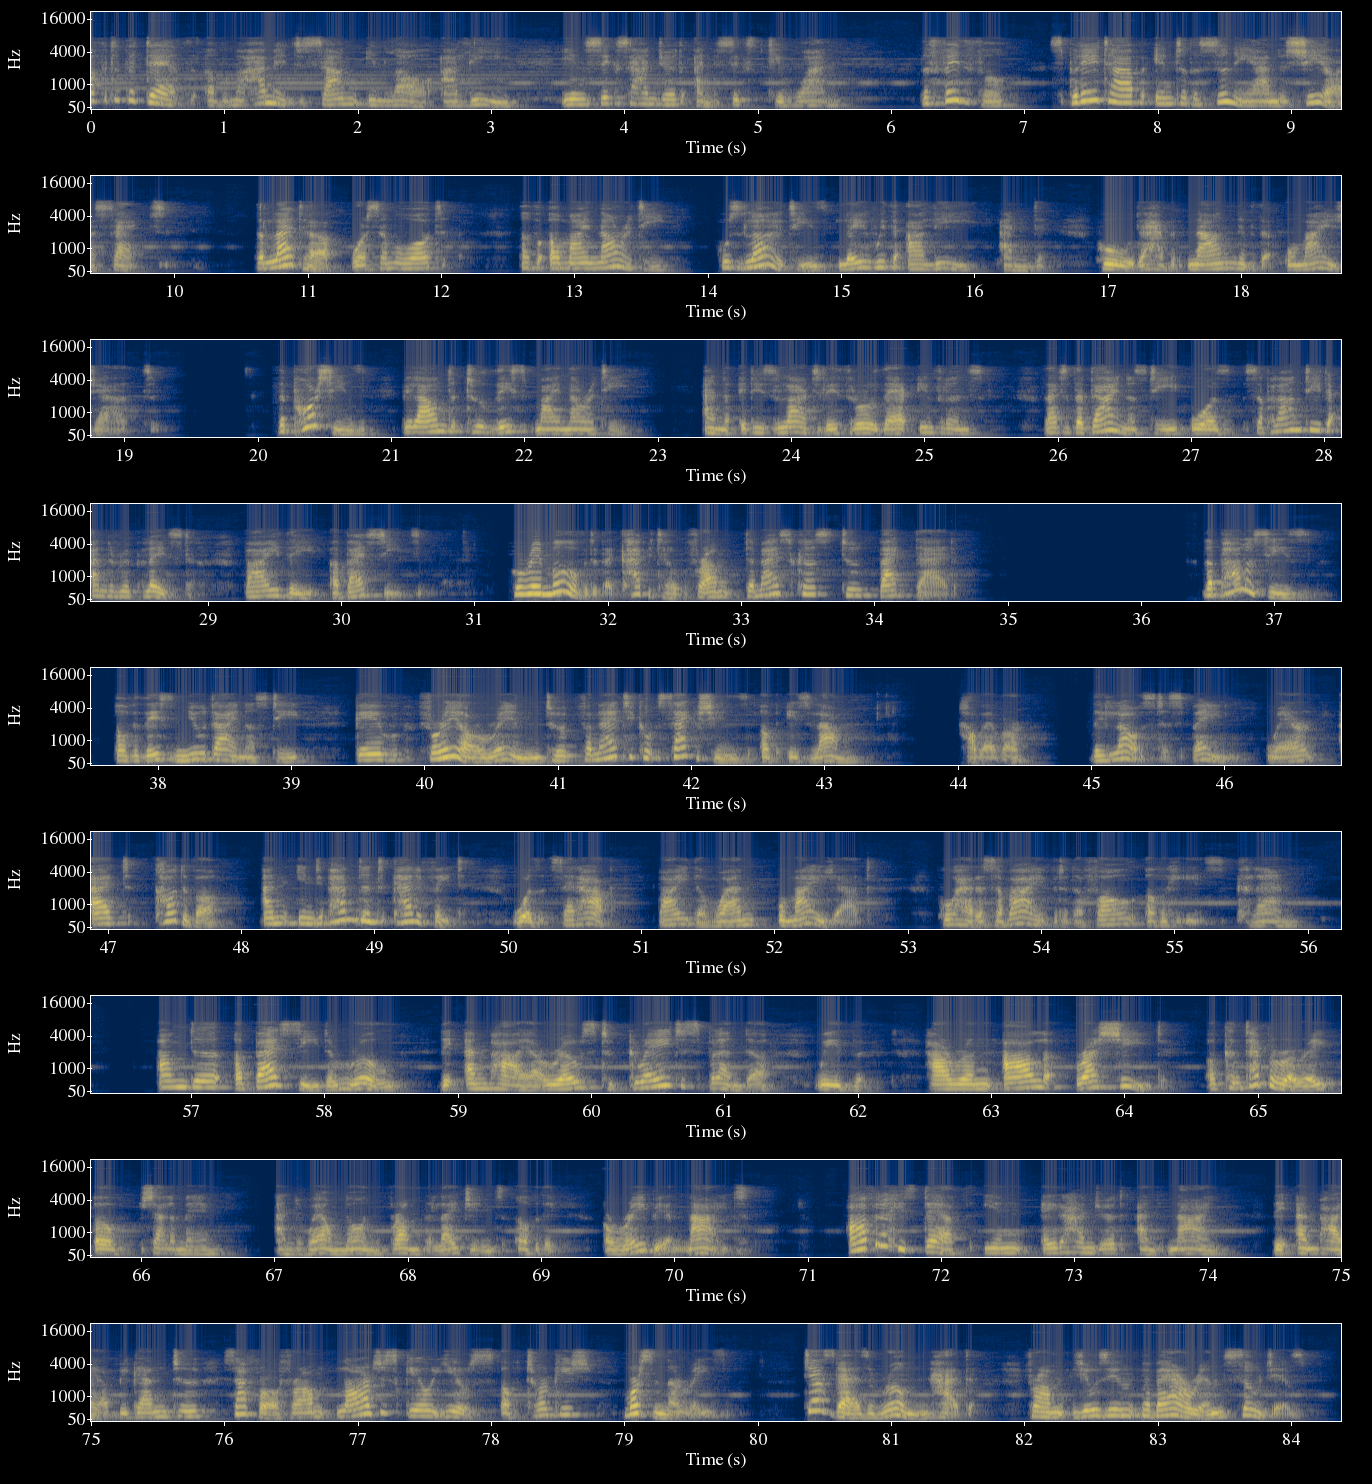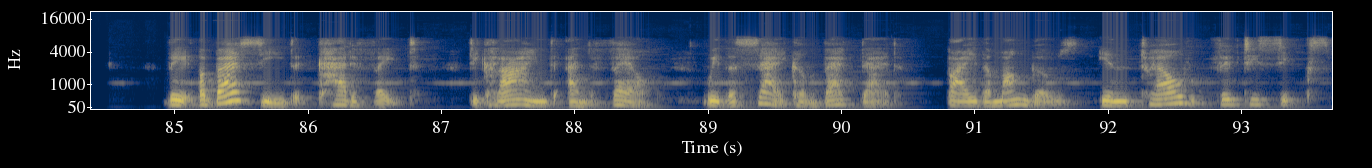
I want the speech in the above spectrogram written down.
After the death of Muhammad's son-in-law Ali in 661, the faithful split up into the Sunni and Shia sects. The latter were somewhat of a minority whose loyalties lay with Ali and who would have none of the Umayyads. The Persians belonged to this minority, and it is largely through their influence that the dynasty was supplanted and replaced by the Abbasids, who removed the capital from Damascus to Baghdad. The policies of this new dynasty gave freer rein to fanatical sections of Islam. However, they lost Spain, where at Cordova an independent caliphate was set up by the one Umayyad, who had survived the fall of his clan. Under Abbasid rule, the empire rose to great splendor with Harun al-Rashid, a contemporary of Charlemagne, and well known from the legends of the Arabian Nights. After his death in 809, the empire began to suffer from large-scale use of Turkish mercenaries, just as Rome had from using barbarian soldiers. The Abbasid Caliphate declined and fell with the sack of Baghdad by the Mongols in 1256.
